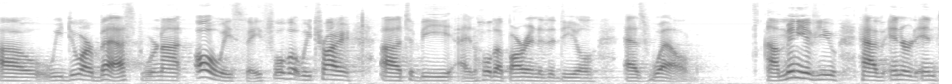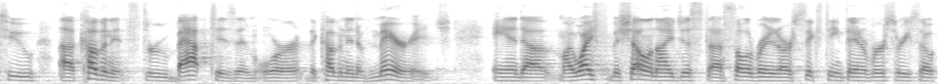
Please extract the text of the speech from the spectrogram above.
uh, we do our best. We're not always faithful, but we try uh, to be and hold up our end of the deal as well. Uh, many of you have entered into uh, covenants through baptism or the covenant of marriage. And uh, my wife Michelle and I just uh, celebrated our 16th anniversary, so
